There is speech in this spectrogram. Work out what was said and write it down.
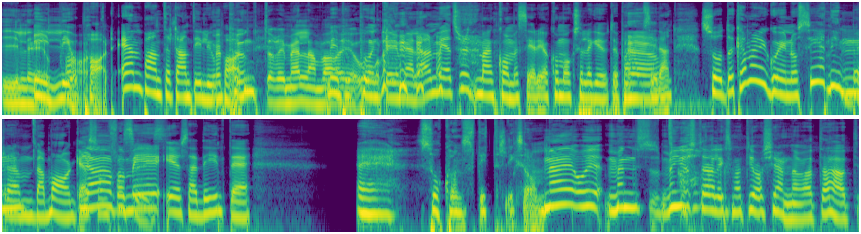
i, leopard. i leopard. En pantertant i leopard. Med punkter emellan varje med punkter emellan. Men jag tror att man kommer se det. Jag kommer också lägga ut det på hemsidan. Ja. Så då kan man ju gå in och se din mm. berömda mage ja, som för mig är så här, det är inte eh, så konstigt. Liksom. Nej, och, men, men just det här liksom att jag känner att det här att,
